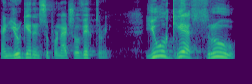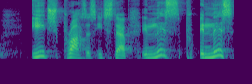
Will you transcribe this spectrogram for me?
and you're getting supernatural victory. You will get through each process, each step. In this, in this,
